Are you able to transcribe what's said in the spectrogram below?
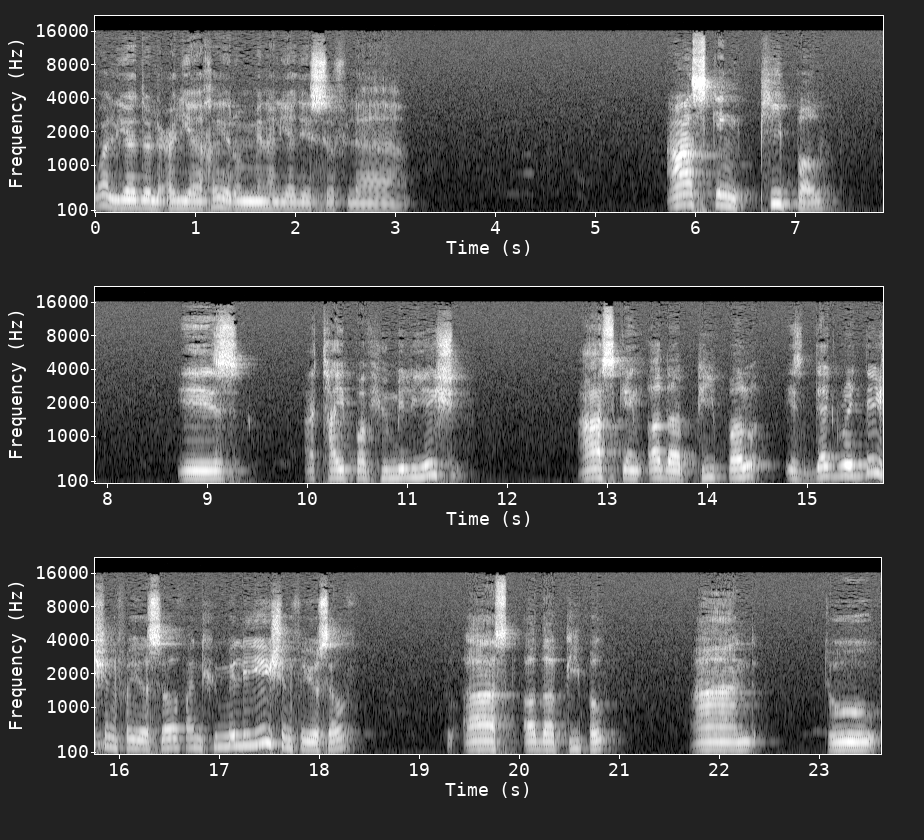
واليد العليا خير من اليد السفلى Asking people is a type of humiliation. Asking other people is degradation for yourself and humiliation for yourself. To ask other people and to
